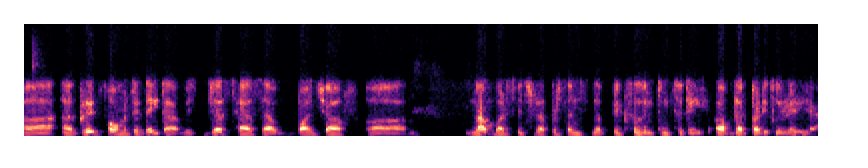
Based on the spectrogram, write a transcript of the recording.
uh, a grid formatted data, which just has a bunch of um, numbers which represents the pixel intensity of that particular area.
